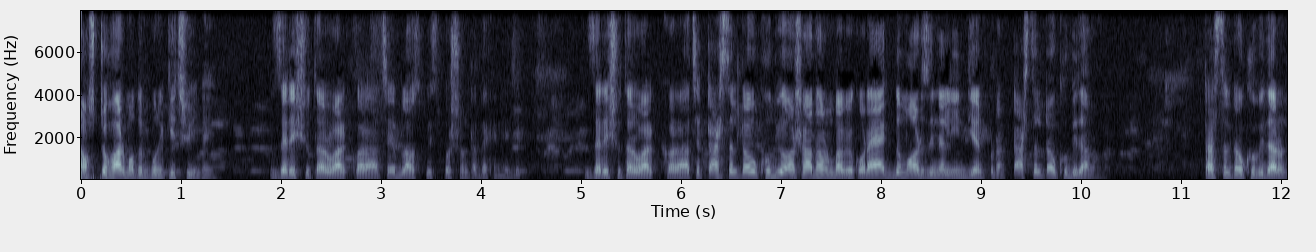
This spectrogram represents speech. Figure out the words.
নষ্ট হওয়ার মতন কোনো কিছুই নেই। জেরি সুতার ওয়ার্ক করা আছে ব্লাউজ পিস পোর্শনটা দেখেন, এই যে জেরি সুতার ওয়ার্ক করা আছে। টার্সেলটাও খুবই অসাধারণভাবে করা, একদম অরিজিনাল ইন্ডিয়ান প্রোডাক্ট টার্সেলটাও খুবই দারুণ। টার্সেলটাও খুবই দারুণ।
